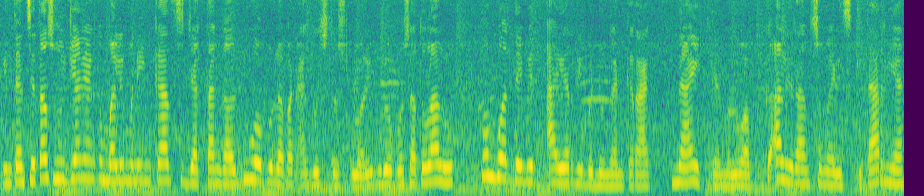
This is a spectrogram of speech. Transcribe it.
Intensitas hujan yang kembali meningkat sejak tanggal 28 Agustus 2021 lalu membuat debit air di Bendungan Kerak naik dan meluap ke aliran sungai di sekitarnya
